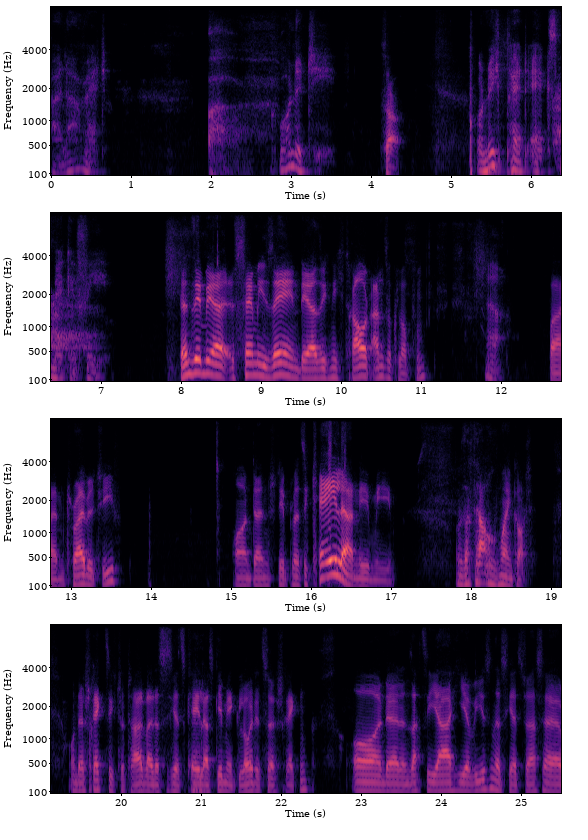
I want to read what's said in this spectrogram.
I love it. Oh. Quality. So. Und nicht Pet X McAfee. Dann sehen wir Sami Zayn, der sich nicht traut anzuklopfen. Ja. Beim Tribal Chief. Und dann steht plötzlich Kayla neben ihm. Und sagt er, oh mein Gott. Und er schreckt sich total, weil das ist jetzt Kaylas Gimmick, Leute zu erschrecken. Und äh, dann sagt sie, ja, hier, wie ist denn das jetzt? Du hast ja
